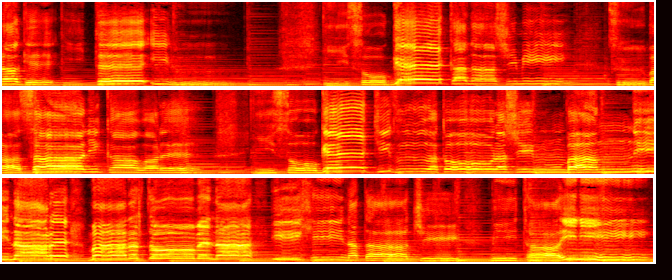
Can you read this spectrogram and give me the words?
嘆いている。急げ悲しみ翼に変われ。急げ傷跡ら新版になれまだ飛べないひなたちみたいに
